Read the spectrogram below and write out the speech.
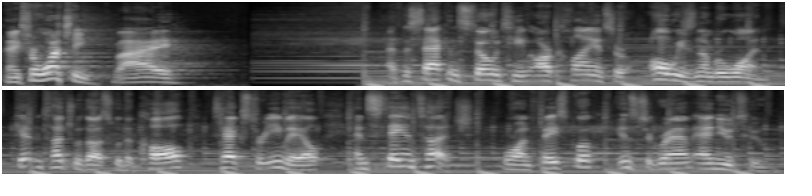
Thanks for watching. Bye. At the Sack and Stone team, our clients are always number one. Get in touch with us with a call, text, or email, and stay in touch. We're on Facebook, Instagram, and YouTube.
